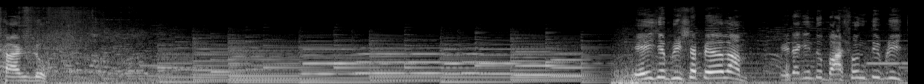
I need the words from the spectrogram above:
ছাড়লো। এই যে ব্রিজটা পেরোলাম এটা কিন্তু বাসন্তী ব্রিজ।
